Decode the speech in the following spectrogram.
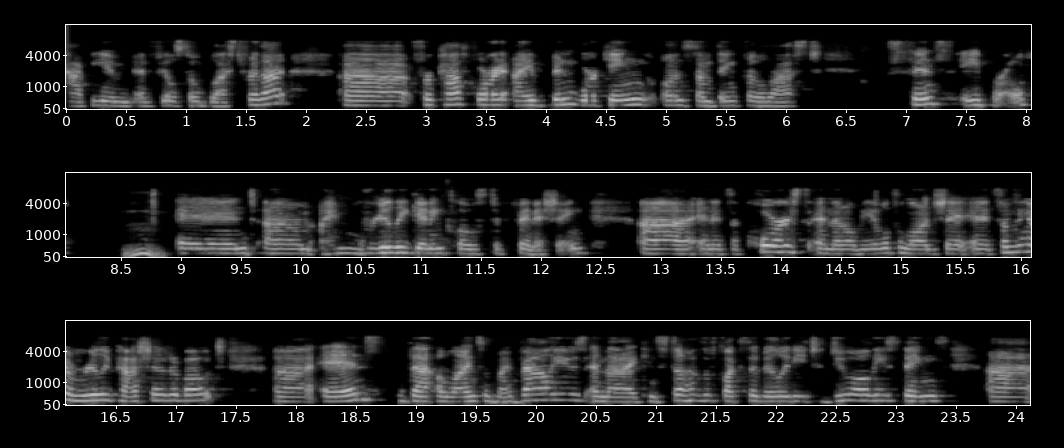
happy and, and feel so blessed for that uh, for path forward i've been working on something for the last since April. Mm. And um, I'm really getting close to finishing. Uh, and it's a course, and then I'll be able to launch it. And it's something I'm really passionate about, uh, and that aligns with my values, and that I can still have the flexibility to do all these things uh,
